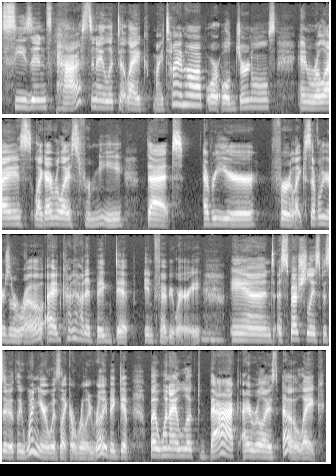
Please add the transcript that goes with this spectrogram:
seasons past and I looked at like my time hop or old journals and realized like I realized for me that every year for like several years in a row I had kind of had a big dip in February mm. and especially specifically one year was like a really really big dip but when I looked back I realized oh like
